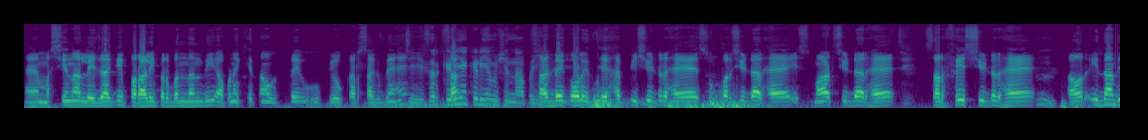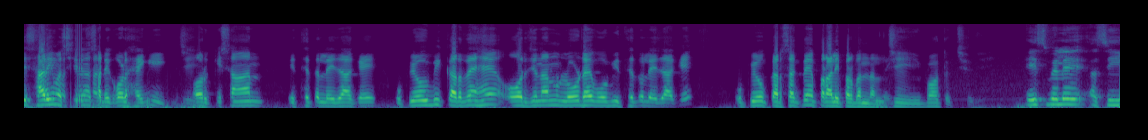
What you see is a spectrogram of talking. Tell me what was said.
ਮਸ਼ੀਨਾਂ ਲੈ ਜਾ ਕੇ ਪਰਾਲੀ ਪ੍ਰਬੰਧਨ ਦੀ ਆਪਣੇ ਖੇਤਾਂ ਉੱਤੇ ਉਪਯੋਗ ਕਰ ਸਕਦੇ ਹੈ ਜੀ ਸਰ ਕਿਹੜੀਆਂ ਕਿਹੜੀਆਂ ਮਸ਼ੀਨਾਂ ਪਈਆਂ ਸਾਡੇ? ਕੋਲ ਇੱਥੇ ਹੈਪੀ ਸੀਡਰ ਹੈ ਸੁਪਰ ਸੀਡਰ ਹੈ ਸਮਾਰਟ ਸੀਡਰ ਹੈ। ਸਰਫੇਸ ਸੀਡਰ ਹੈ ਔਰ ਇਦਾਂ ਦੀ ਸਾਰੀ ਮਸ਼ੀਨਾਂ ਸਾਡੇ ਕੋਲ ਹੈਗੀ। ਔਰ ਕਿਸਾਨ ਇੱਥੇ ਤੋਂ ਲੈ ਜਾ ਕੇ ਉਪਯੋਗ ਵੀ ਕਰਦੇ ਹੈ ਔਰ ਜਿਨ੍ਹਾਂ ਨੂੰ ਲੋਡ ਹੈ ਉਹ ਵੀ ਇੱਥੇ ਤੋਂ ਲੈ ਜਾ ਕੇ ਉਪਯੋਗ ਕਰ ਸਕਦੇ ਹੈ ਪਰਾਲੀ ਪ੍ਰਬੰਧਨ ਲਈ ਜੀ ਬਹੁਤ ਅੱਛਾ ਜੀ ਇਸ ਵੇਲੇ ਅਸੀਂ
